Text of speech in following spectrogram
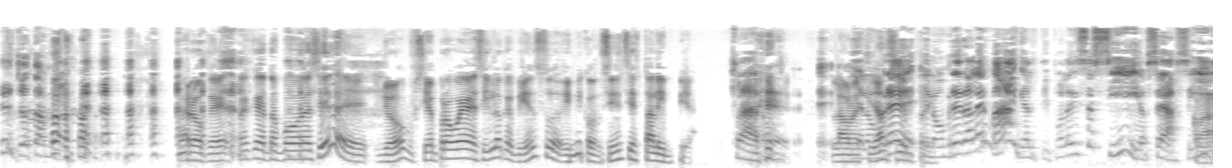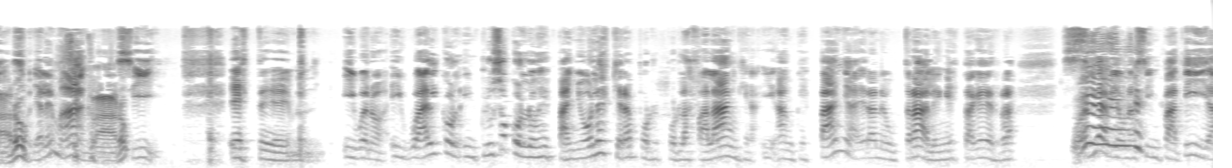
yo también. Pero ¿qué, ¿qué te puedo decir? Eh, yo siempre voy a decir lo que pienso y mi conciencia está limpia. Claro. La honestidad el hombre, siempre. El hombre era alemán y el tipo le dice sí, o sea, sí, soy alemán. claro. Sí. Este, y bueno, igual con, incluso con los españoles que era por, por la falange, y aunque España era neutral en esta guerra, sí había una simpatía.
